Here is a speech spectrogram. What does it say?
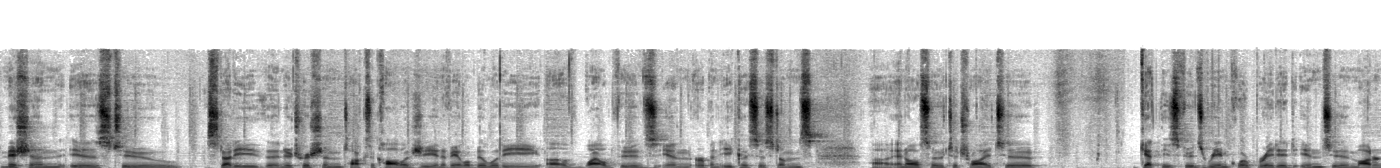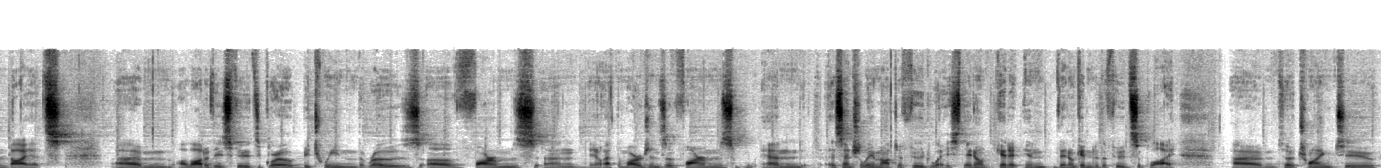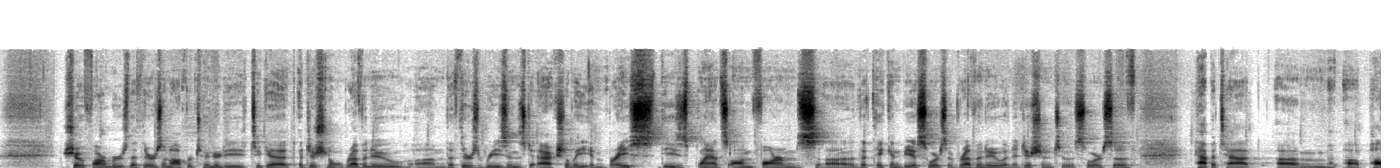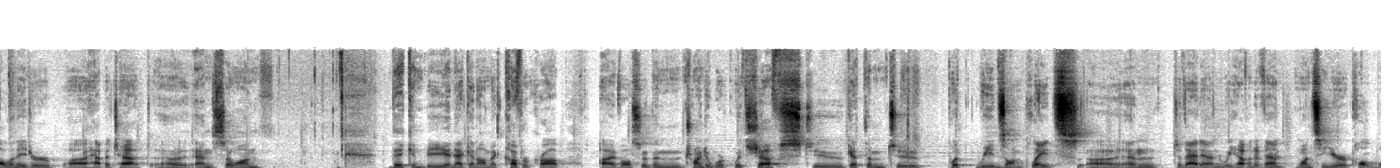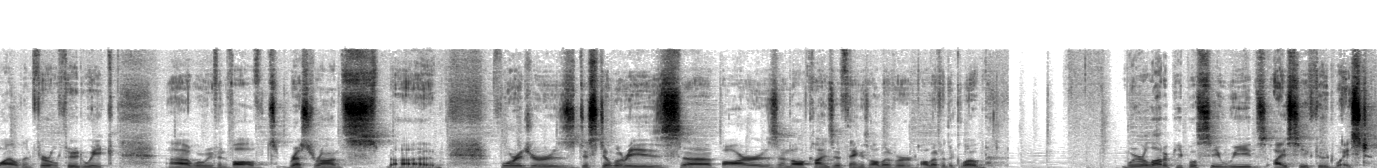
mission is to study the nutrition, toxicology, and availability of wild foods in urban ecosystems, uh, and also to try to get these foods reincorporated into modern diets. Um, a lot of these foods grow between the rows of farms and you know, at the margins of farms and essentially amount to food waste. They don't get it in. They don't get into the food supply. Um, so trying to show farmers that there's an opportunity to get additional revenue, um, that there's reasons to actually embrace these plants on farms, uh, that they can be a source of revenue in addition to a source of habitat, um, uh, pollinator uh, habitat, uh, and so on. They can be an economic cover crop. I've also been trying to work with chefs to get them to put weeds on plates. Uh, and to that end, we have an event once a year called Wild and Feral Food Week, uh, where we've involved restaurants, uh, foragers, distilleries, uh, bars, and all kinds of things all over, all over the globe. Where a lot of people see weeds, I see food waste.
